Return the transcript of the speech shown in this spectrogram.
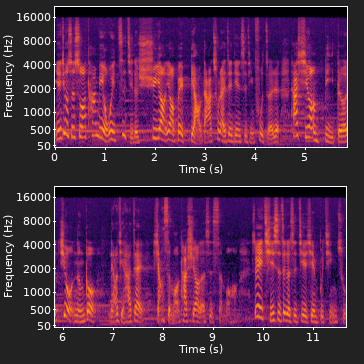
也就是说，他没有为自己的需要要被表达出来这件事情负责任。他希望彼得就能够了解他在想什么，他需要的是什么哈。所以其实这个是界限不清楚。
